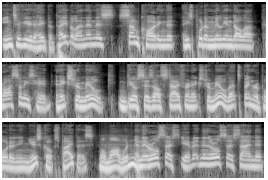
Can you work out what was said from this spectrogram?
interviewed a heap of people and then there's some quoting that he's put a million dollar price on his head, an extra mil. And Gill says, I'll stay for an extra mil. That's been reported in News Corp's papers. Well, why wouldn't it? And they're also, yeah, but then they're also saying that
